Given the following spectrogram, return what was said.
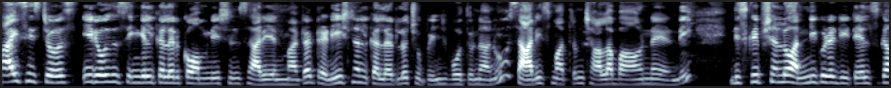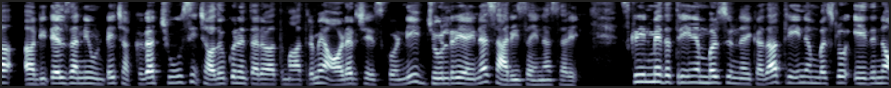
హాయ్ సిస్టర్స్ ఈరోజు సింగిల్ కలర్ కాంబినేషన్ శారీ అనమాట ట్రెడిషనల్ కలర్లో చూపించబోతున్నాను. శారీస్ మాత్రం చాలా బాగున్నాయండి. డిస్క్రిప్షన్లో అన్నీ కూడా డీటెయిల్స్గా డీటెయిల్స్ అన్నీ ఉంటాయి చక్కగా చూసి చదువుకున్న తర్వాత మాత్రమే ఆర్డర్ చేసుకోండి. జ్యువెలరీ అయినా శారీస్ అయినా సరే. స్క్రీన్ మీద త్రీ నెంబర్స్ ఉన్నాయి కదా. త్రీ నెంబర్స్లో ఏదైనా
